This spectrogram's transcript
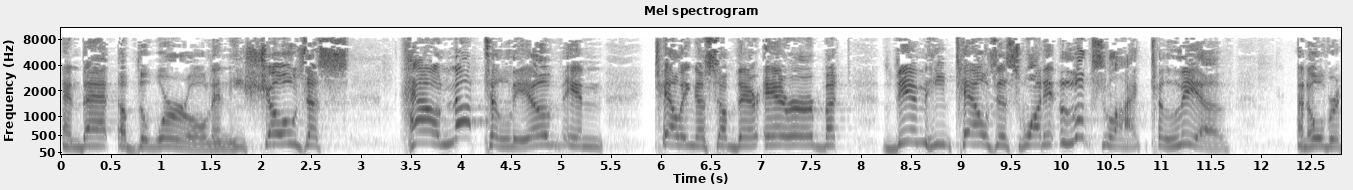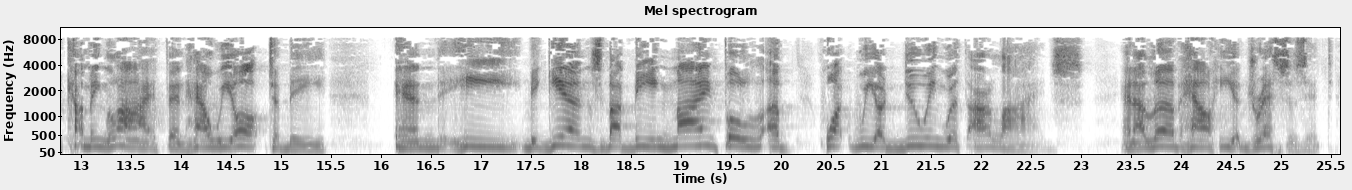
and that of the world. And he shows us how not to live in telling us of their error, but then he tells us what it looks like to live an overcoming life and how we ought to be. And he begins by being mindful of what we are doing with our lives. And I love how he addresses it.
